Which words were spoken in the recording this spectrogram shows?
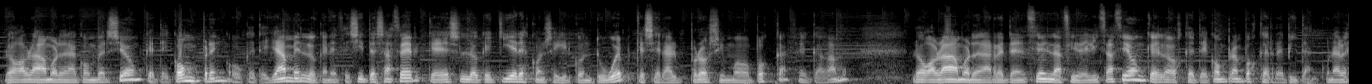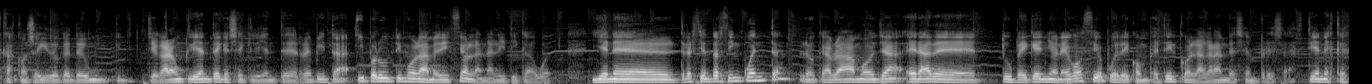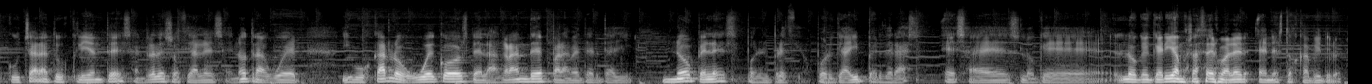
Luego hablábamos de la conversión, que te compren o que te llamen, lo que necesites hacer, que es lo que quieres conseguir con tu web, que será el próximo podcast el que hagamos. Luego hablábamos de la retención y la fidelización, que los que te compran, pues que repitan. Una vez que has conseguido que te llegar a un cliente, que ese cliente repita. Y por último, la medición, la analítica web. Y en el 350, lo que hablábamos ya era de tu pequeño negocio puede competir con las grandes empresas. Tienes que escuchar a tus clientes en redes sociales, en otra web y buscar los huecos de las grandes para meterte allí. No peles por el precio, porque ahí perderás. Esa es lo que, lo que queríamos hacer valer en estos capítulos.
